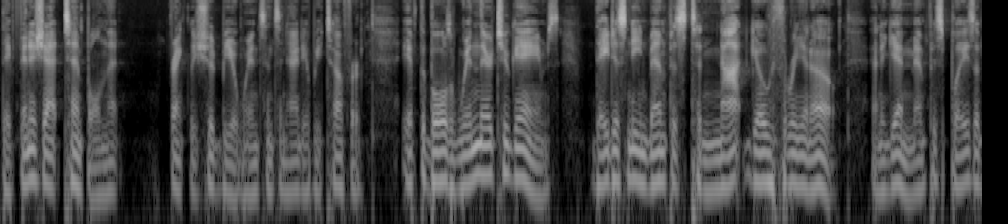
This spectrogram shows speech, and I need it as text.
They finish at Temple, and that frankly should be a win. Cincinnati will be tougher. If the Bulls win their two games, they just need Memphis to not go 3 and 0. And again, Memphis plays a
